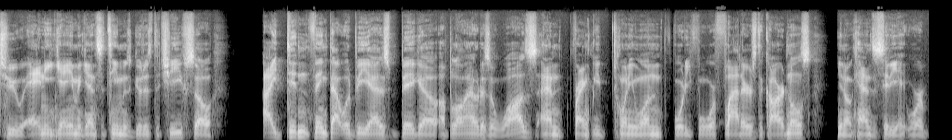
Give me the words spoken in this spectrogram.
to any game against a team as good as the Chiefs. So I didn't think that would be as big a, a blowout as it was. And frankly, 21 44 flatters the Cardinals. You know, Kansas City were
